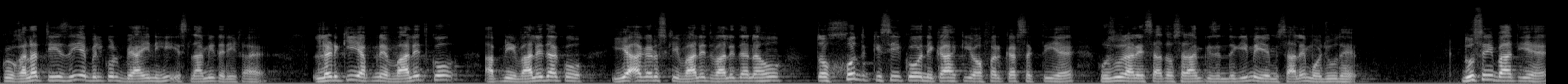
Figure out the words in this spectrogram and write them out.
کوئی غلط چیز نہیں ہے، بالکل بیائی نہیں اسلامی طریقہ ہے۔ لڑکی اپنے والد کو، اپنی والدہ کو یا اگر اس کی والد والدہ نہ ہو تو خود کسی کو نکاح کی آفر کر سکتی ہے۔ حضور علیہ سات وسلام کی زندگی میں یہ مثالیں موجود ہیں۔ دوسری بات یہ ہے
